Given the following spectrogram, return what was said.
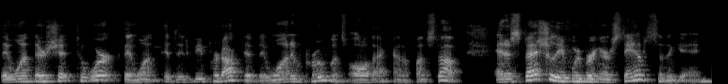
They want their shit to work. They want it to be productive. They want improvements, all of that kind of fun stuff. And especially if we bring our stamps to the game,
